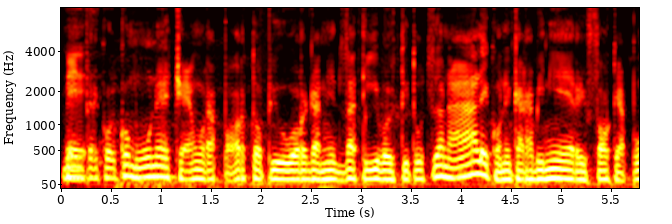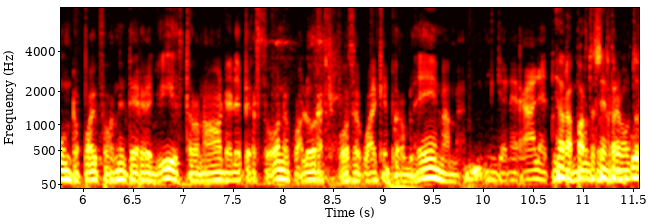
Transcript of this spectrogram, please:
Mentre Eh, col comune c'è un rapporto più organizzativo istituzionale, con i carabinieri so che appunto poi fornite il registro no, delle persone qualora ci fosse qualche problema, ma in generale è È un rapporto molto sempre molto tranquillo.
